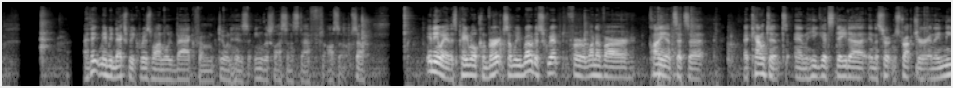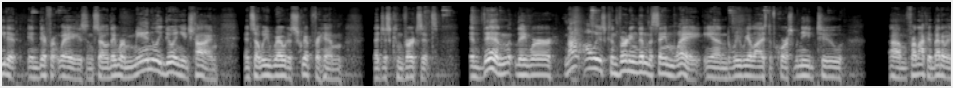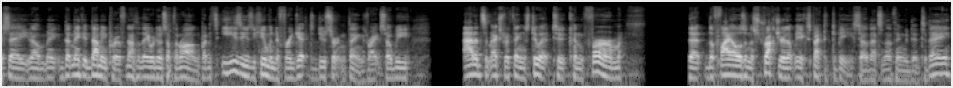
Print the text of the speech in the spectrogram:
I think maybe next week Rizwan will be back from doing his English lesson stuff also. So anyway, this payroll convert. So we wrote a script for one of our clients that's a accountant and he gets data in a certain structure and they need it in different ways. And so they were manually doing each time. And so we wrote a script for him that just converts it. And then they were not always converting them the same way. And we realized, of course, we need to um, for lack of a better way to say, you know, make, make it dummy proof. Not that they were doing something wrong, but it's easy as a human to forget to do certain things, right? So we added some extra things to it to confirm that the file is in the structure that we expect it to be. So that's another thing we did today.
